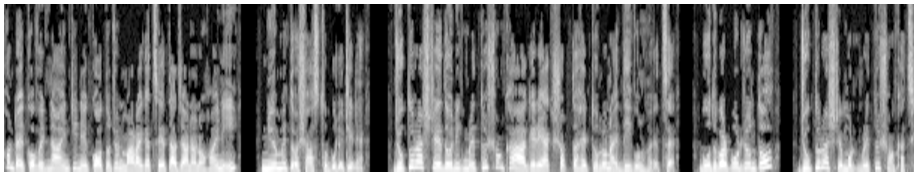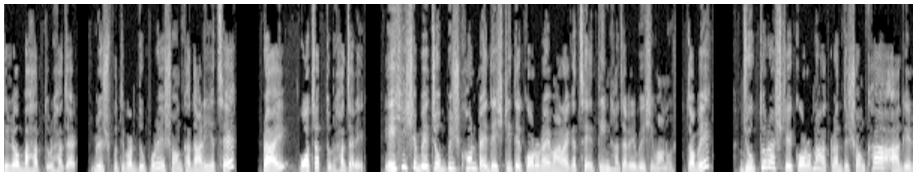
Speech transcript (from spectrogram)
ঘন্টায় কোভিড নাইন্টিনে কতজন মারা গেছে তা জানানো হয়নি নিয়মিত স্বাস্থ্য বুলেটিনে। যুক্তরাষ্ট্রে দৈনিক মৃত্যুর সংখ্যা আগের এক সপ্তাহের তুলনায় দ্বিগুণ হয়েছে। বুধবার পর্যন্ত যুক্তরাষ্ট্রে মোট মৃত্যুর সংখ্যা ছিল বাহাত্তর হাজার। বৃহস্পতিবার দুপুরে সংখ্যা দাঁড়িয়েছে প্রায় পঁচাত্তর হাজারে। এই হিসেবে চব্বিশ ঘন্টায় দেশটিতে করোনায় মারা গেছে তিন হাজারের বেশি মানুষ। তবে যুক্তরাষ্ট্রে করোনা আক্রান্তের সংখ্যা আগের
